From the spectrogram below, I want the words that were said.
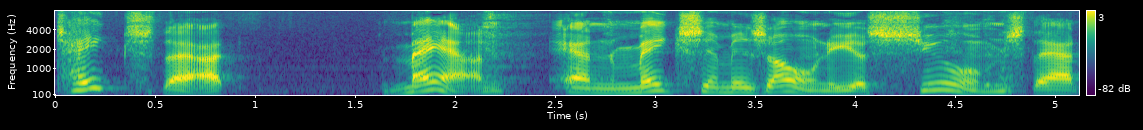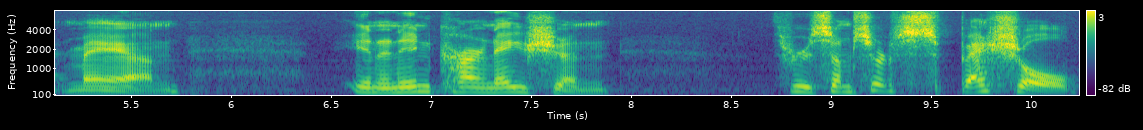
takes that man and makes him his own. He assumes that man in an incarnation through some sort of special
